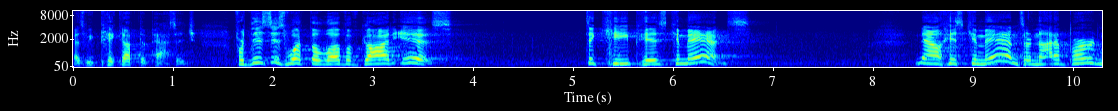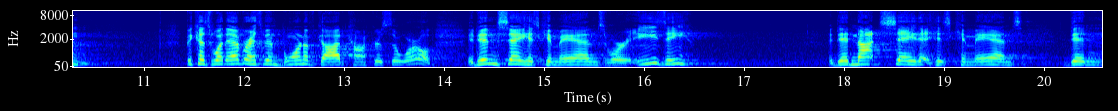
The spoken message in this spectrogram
as we pick up the passage. For this is what the love of god is to keep his commands. Now his commands are not a burden because whatever has been born of God conquers the world. It didn't say his commands were easy. It did not say that his commands didn't,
